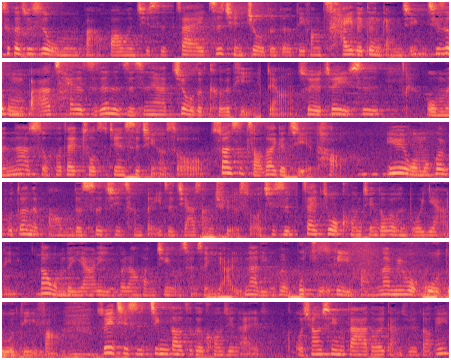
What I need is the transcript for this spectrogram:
这个就是我们把花纹，其实在之前旧的的地方拆得更干净。其实我们把它拆的只真的只剩下旧的壳体，对啊，所以这也是我们那时候在做这件事情的时候，算是找到一个解套。因为我们会不断的把我们的设计成本一直加上去的时候，其实在做空间都会有很多压力。那我们的压力也会让环境有产生压力，那里会有不足的地方，那边有过度的地方。所以其实进到这个空间来，我相信大家都会感觉到，哎，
